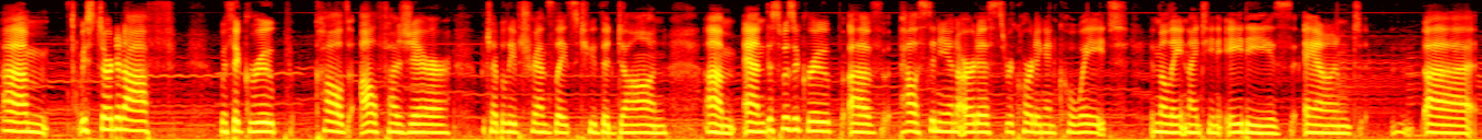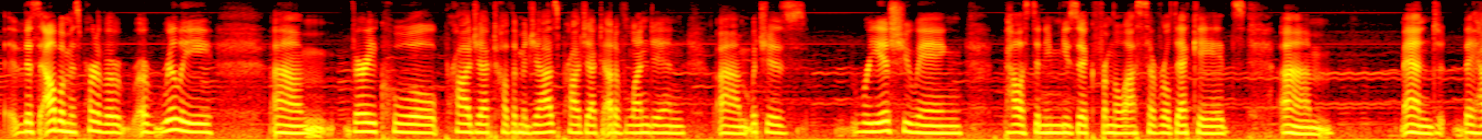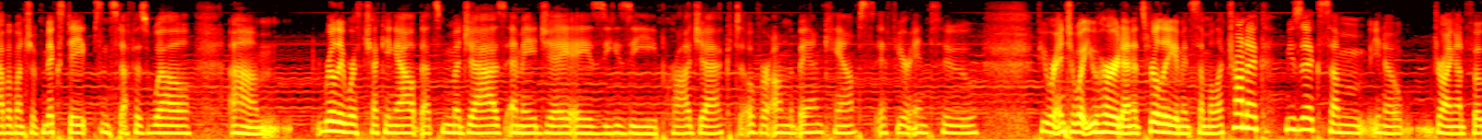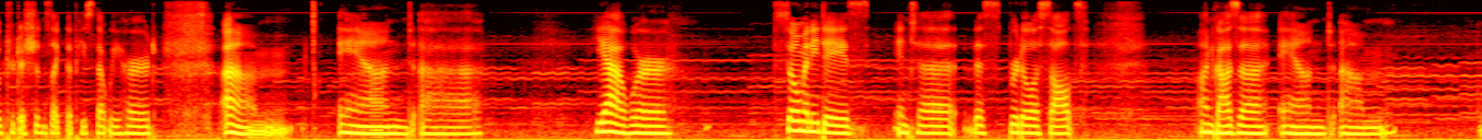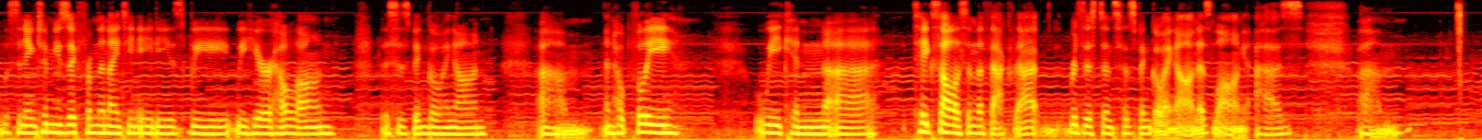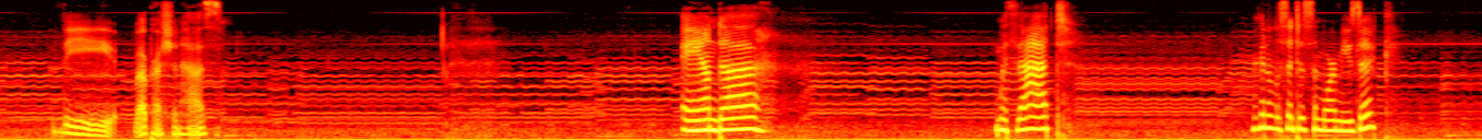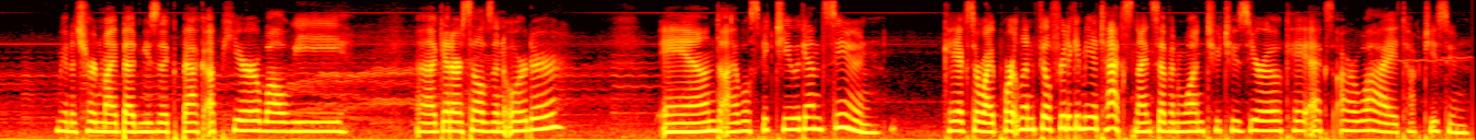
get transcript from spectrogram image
Um, we started off with a group called Al Fajer, which I believe translates to the dawn. Um, and this was a group of Palestinian artists recording in Kuwait in the late 1980s. And uh, this album is part of a, a really um, very cool project called the Majazz Project out of London, um, which is reissuing Palestinian music from the last several decades. Um, and they have a bunch of mixtapes and stuff as well. Um, really worth checking out. That's Majazz M A J A Z Z project over on the Bandcamps if you're into if you were into what you heard. And it's really I mean some electronic music, some you know drawing on folk traditions like the piece that we heard, um, and uh, yeah, we're so many days into this brutal assault on Gaza and um, listening to music from the 1980s, we we hear how long this has been going on, um, and hopefully, we can uh, take solace in the fact that resistance has been going on as long as um, the oppression has. And uh, with that, we're going to listen to some more music. I'm going to turn my bed music back up here while we uh, get ourselves in order. And I will speak to you again soon. KXRY Portland, feel free to give me a text 971 220 KXRY. Talk to you soon.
